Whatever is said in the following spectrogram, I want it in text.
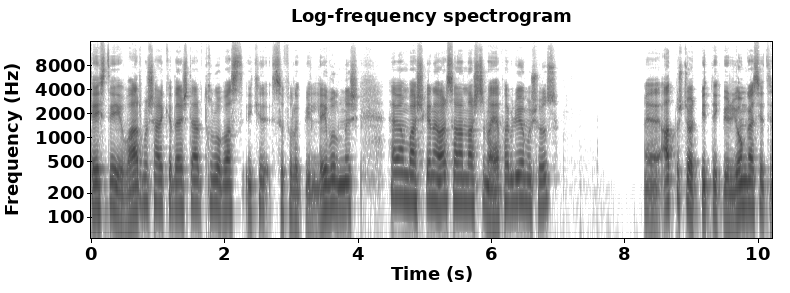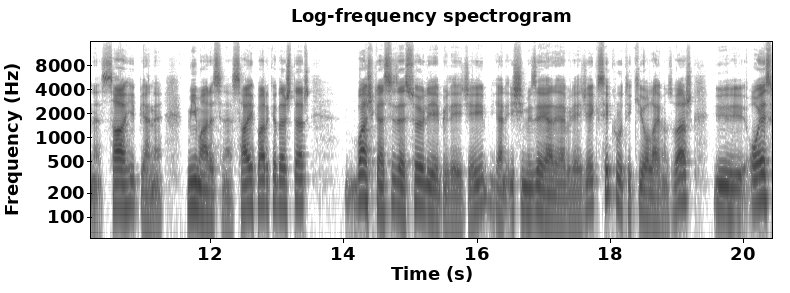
desteği varmış arkadaşlar. Turbo Bus 2.0'lık bir level'mış. Hemen başka ne var? Sanallaştırma yapabiliyormuşuz. 64 bitlik bir yonga setine sahip yani mimarisine sahip arkadaşlar. Başka size söyleyebileceğim yani işimize yarayabilecek Security Key olayımız var. OS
